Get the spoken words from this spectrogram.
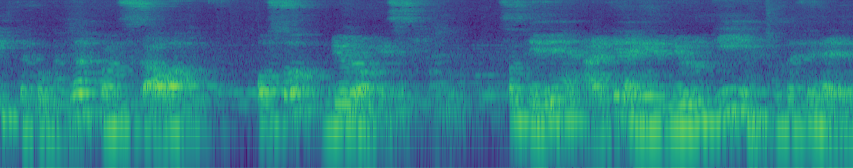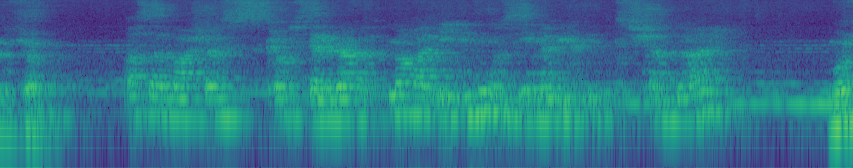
ytterpunktene på en skala, også biologisk. Samtidig er det ikke lenger biologi som definerer kjønn. Altså, hva slags kroppsdeler du er med, har ingenting å si med hvilket kjønn du er. Når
